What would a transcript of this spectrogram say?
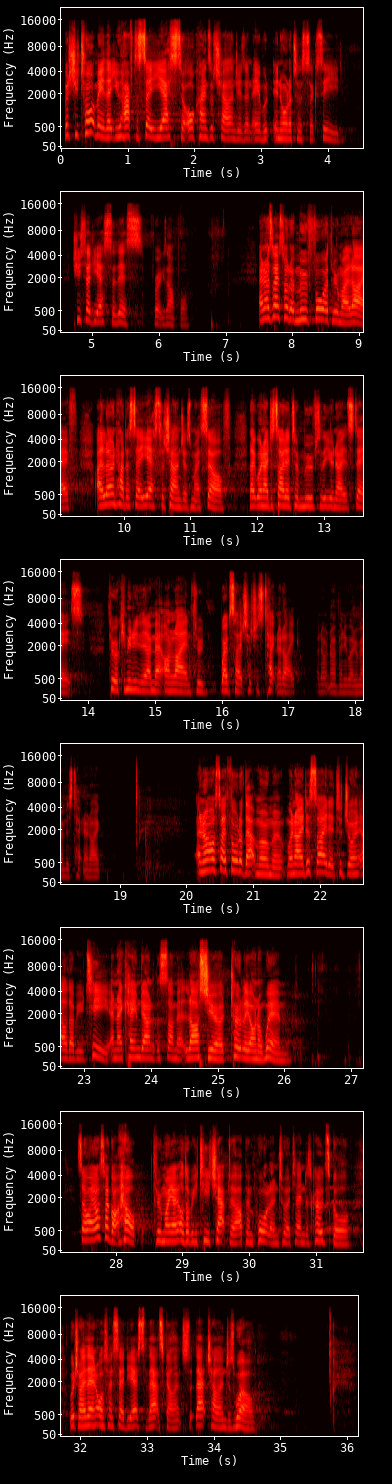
But she taught me that you have to say yes to all kinds of challenges in, able, in order to succeed. She said yes to this, for example. And as I sort of moved forward through my life, I learned how to say yes to challenges myself, like when I decided to move to the United States through a community that I met online through websites such as Technodyke. I don't know if anybody remembers Technodyke. And also, I thought of that moment when I decided to join LWT, and I came down to the summit last year totally on a whim. So I also got help through my LWT chapter up in Portland to attend a code school, which I then also said yes to that, that challenge as well.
